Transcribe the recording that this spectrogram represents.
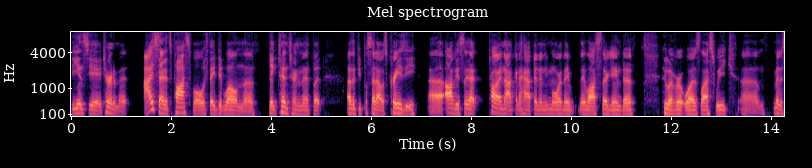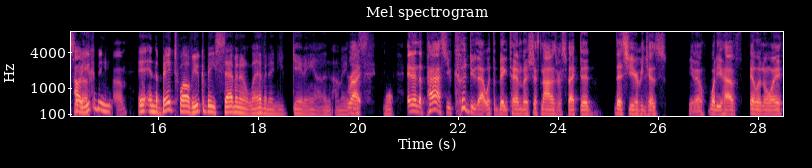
the NCAA tournament? I said it's possible if they did well in the Big 10 tournament, but other people said I was crazy. Uh, obviously, that probably not going to happen anymore. They they lost their game to whoever it was last week, um, Minnesota. Oh, you could be um, in, the Big Twelve. You could be seven and eleven, and you get in. I mean, Right. and in the past, you could do that with the Big Ten, but it's just not as respected this year Mhm. because you know what do you have? Illinois,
